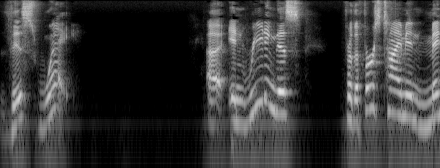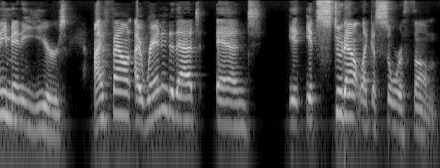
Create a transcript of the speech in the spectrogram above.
this way. Uh, in reading this for the first time in many, many years, I found I ran into that and it, it stood out like a sore thumb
